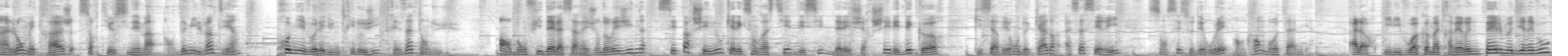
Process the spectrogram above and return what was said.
un long métrage sorti au cinéma en 2021, premier volet d'une trilogie très attendue. En bon fidèle à sa région d'origine, c'est par chez nous qu'Alexandre Astier décide d'aller chercher les décors qui serviront de cadre à sa série, censée se dérouler en Grande-Bretagne. Alors, il y voit comme à travers une pelle, me direz-vous?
